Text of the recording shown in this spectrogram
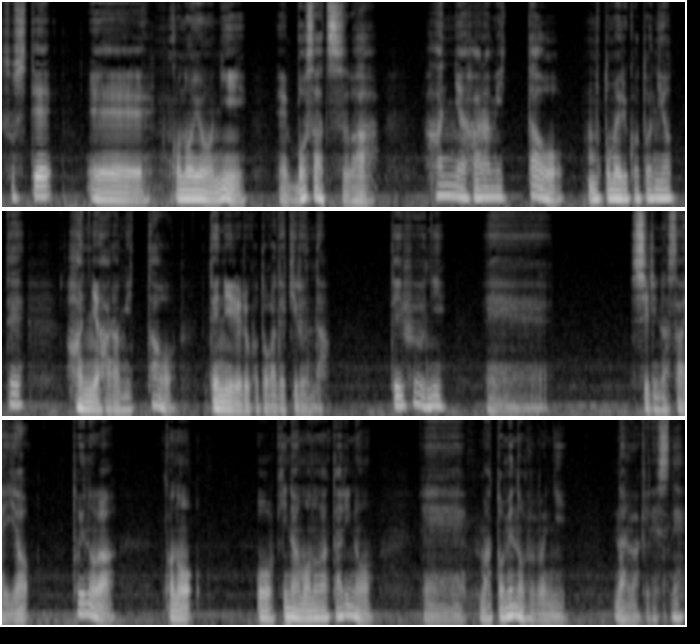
そして、えー、このように、え、菩薩は般若ハラミッタを求めることによって般若ハラミッタを手に入れることができるんだっていうふうに、え知りなさいよというのがこの大きな物語の、えー、まとめの部分になるわけですね。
